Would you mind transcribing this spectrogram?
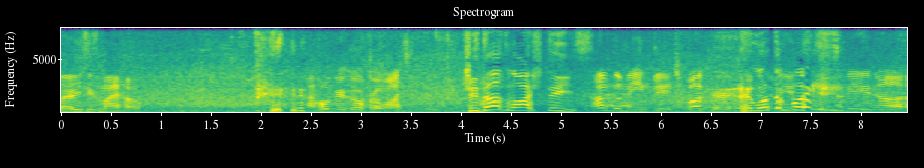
but at least he's my hoe. I hope your girlfriend watches this. She does wash these. I'm the main bitch. Fuck her. What the mean- fuck? I mean, uh.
